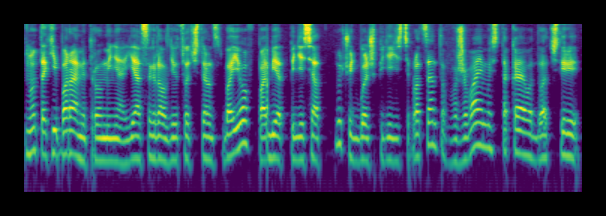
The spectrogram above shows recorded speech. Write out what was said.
Вот такие параметры у меня. Я сыграл 914 боев, побед 50, ну чуть больше 50%, выживаемость такая вот 24,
